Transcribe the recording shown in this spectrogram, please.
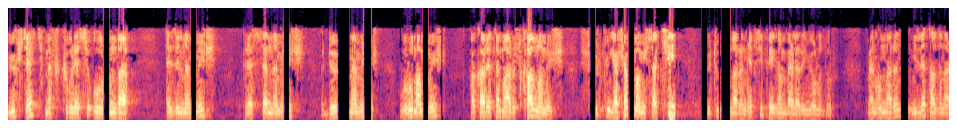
yüksek mefkuresi uğrunda ezilmemiş, preslenmemiş, dövülmemiş, vurulmamış, hakarete maruz kalmamış, sürkün yaşamamışsa ki bütün bunların hepsi peygamberlerin yoludur. Ben onların millet adına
